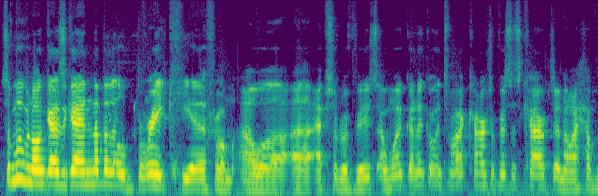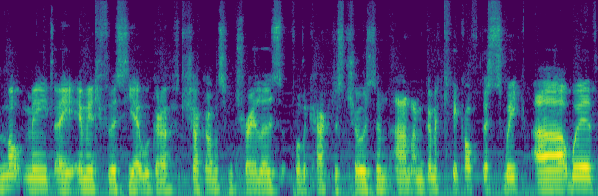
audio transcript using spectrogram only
So moving on, guys. Again, another little break here from our uh, episode reviews, and we're going to go into our character versus character. Now, I have not made a image for this yet. We're going to check on some trailers for the characters chosen, and I'm going to kick off this week uh, with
